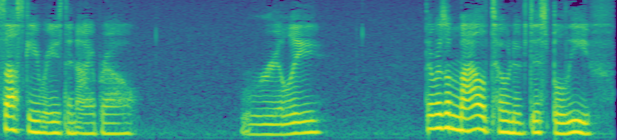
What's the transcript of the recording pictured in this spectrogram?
Sasuke raised an eyebrow. Really? There was a mild tone of disbelief.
